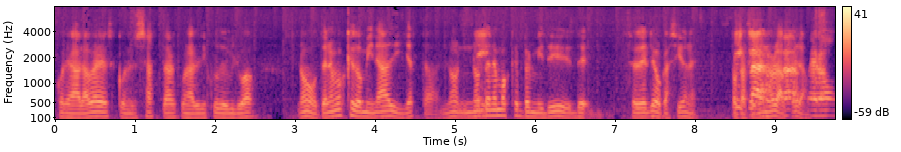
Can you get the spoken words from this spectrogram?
con el Alavés, con el Shakhtar, con el Club de Bilbao. No, tenemos que dominar y ya está. No, no tenemos que permitir de, cederle ocasiones. Porque al no la Pero,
